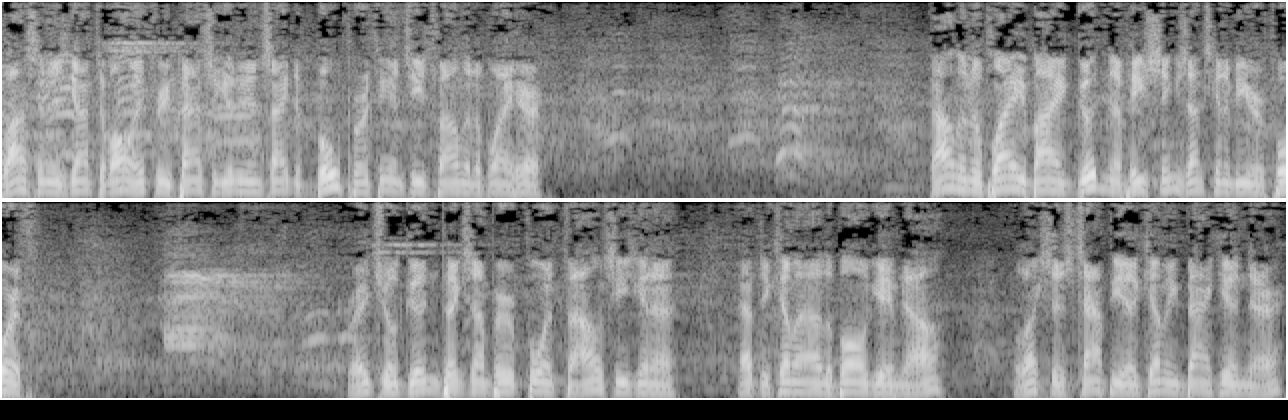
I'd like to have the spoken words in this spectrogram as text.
Lawson has got the ball. Entry pass it inside to Boperthy, and she's fouled in the play here. Foul in the play by Gooden of Hastings. That's going to be her fourth. Rachel Gooden picks up her fourth foul. She's going to have to come out of the ball game now. Alexis Tapia coming back in there.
